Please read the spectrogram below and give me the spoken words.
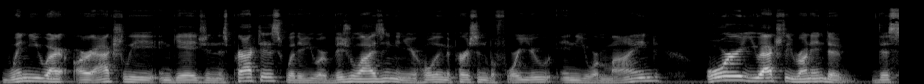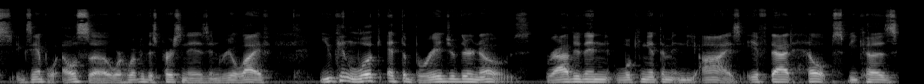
when you are, actually engaged in this practice, whether you are visualizing and you're holding the person before you in your mind, or you actually run into this example, Elsa, or whoever this person is in real life, you can look at the bridge of their nose rather than looking at them in the eyes, if that helps, because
